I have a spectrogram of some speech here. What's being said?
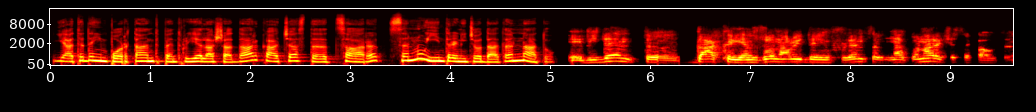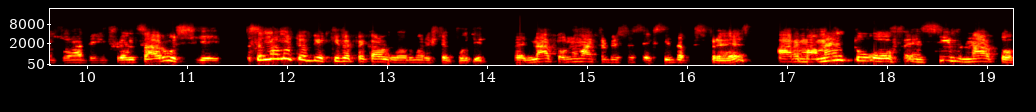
E atât de important pentru el așadar ca această țară să nu intre niciodată în NATO. Evident, dacă e în zona lui de influență, NATO nu are ce să caute în zona de influență a Rusiei. Sunt mai multe obiective pe care le urmărește Putin. NATO nu mai trebuie să se extindă spre est. Armamentul ofensiv NATO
